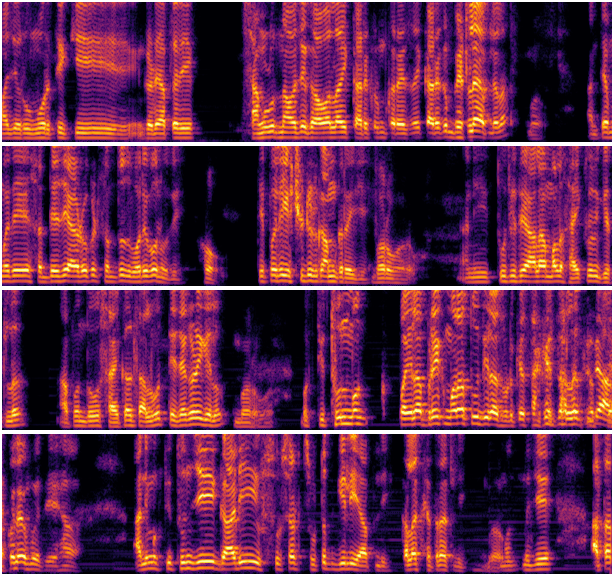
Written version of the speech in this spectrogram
माझ्या रूमवरती की गडे आपल्याला एक सांगळूर नावाच्या गावाला एक कार्यक्रम करायचा आहे कार्यक्रम भेटलाय आपल्याला. आणि त्यामध्ये सध्याचे ॲडव्होकेट संतोष भोरे पण होते हो. ते पहिले इन्स्टिट्यूट काम करायचे बरोबर आणि तू तिथे आला मला सायकल घेतलं. आपण दोघं सायकल चालवत त्याच्याकडे गेलो. बरोबर. मग तिथून मग पहिला ब्रेक मला तू दिला थोडक्यात. सायकल चालत तिथे. अकोल्यामध्ये हा. आणि मग तिथून जी गाडी सुसाट सुटत गेली आपली कलाक्षेत्रातली. मग म्हणजे आता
